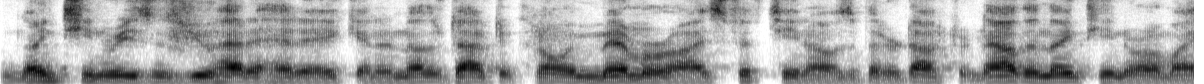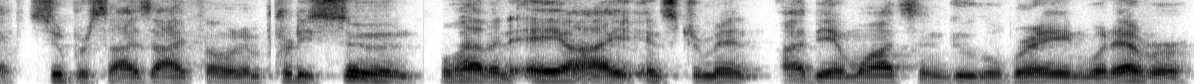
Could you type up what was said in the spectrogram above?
19 reasons you had a headache and another doctor could only memorize 15 i was a better doctor. Now the 19 are on my supersized iphone and pretty soon we'll have an ai instrument ibm watson google brain whatever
